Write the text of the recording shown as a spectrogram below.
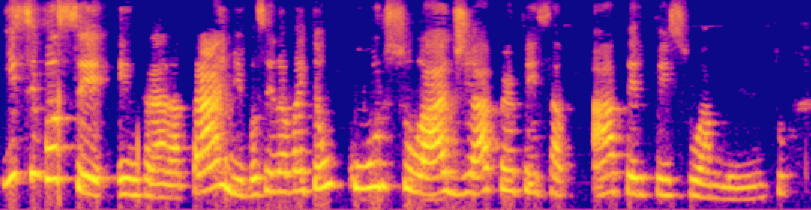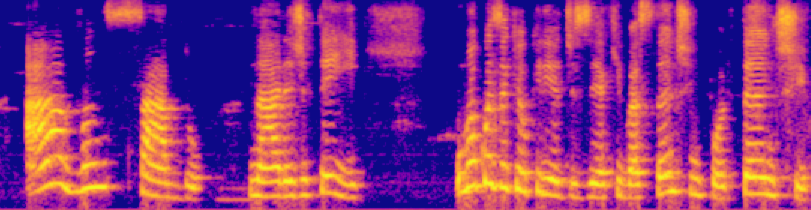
E se você entrar na Prime, você ainda vai ter um curso lá de aperfeiçoamento avançado na área de TI. Uma coisa que eu queria dizer aqui bastante importante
